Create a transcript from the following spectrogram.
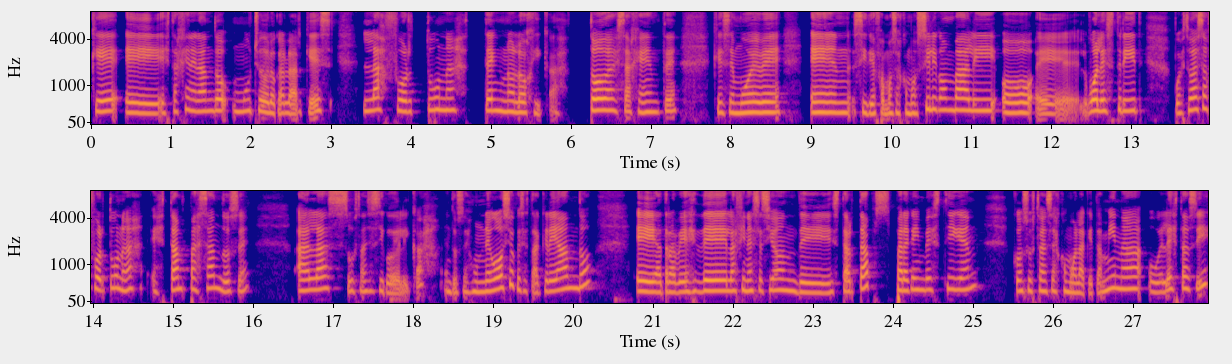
que eh, está generando mucho de lo que hablar, que es las fortunas tecnológicas. Toda esa gente que se mueve en sitios famosos como Silicon Valley o eh, Wall Street, pues todas esas fortunas están pasándose a las sustancias psicodélicas. Entonces, es un negocio que se está creando eh, a través de la financiación de startups para que investiguen con sustancias como la ketamina o el éxtasis,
